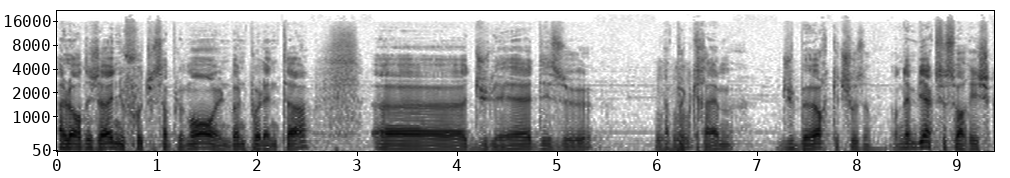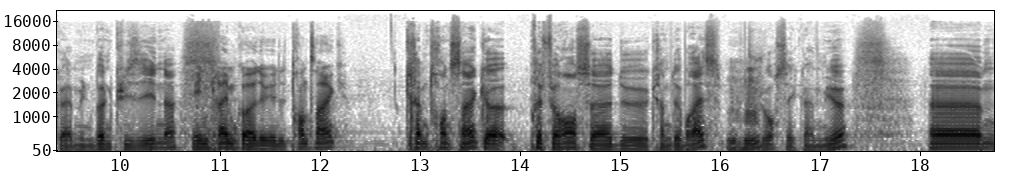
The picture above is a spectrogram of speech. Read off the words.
Alors déjà, il nous faut tout simplement une bonne polenta, euh, du lait, des œufs, un peu de crème, du beurre, quelque chose. On aime bien que ce soit riche quand même, une bonne cuisine. Et une crème quoi de 35 Crème 35, euh, préférence euh, de crème de Bresse, Mhm. toujours c'est quand même mieux. Euh,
